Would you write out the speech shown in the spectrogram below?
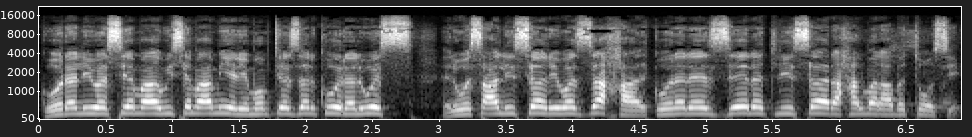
كرة لوسام وسام عميري ممتازة الكرة الوس الوس على اليسار يوزعها كرة لا زالت لصالح الملعب التونسي.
